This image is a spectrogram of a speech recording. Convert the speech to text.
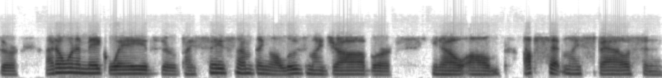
or I don't want to make waves, or if I say something, I'll lose my job, or, you know, I'll upset my spouse, and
